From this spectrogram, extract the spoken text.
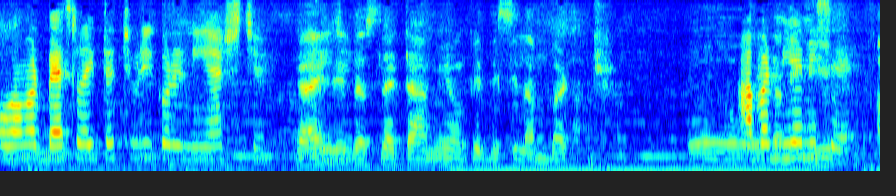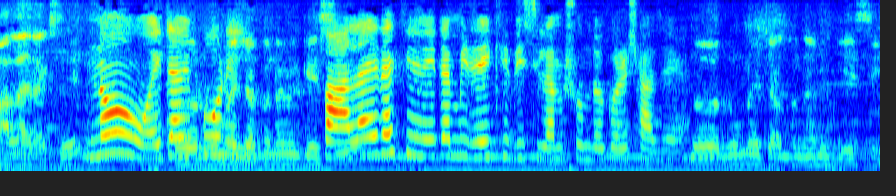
ও আমার ব্যাসলাইটটা চুরি করে নিয়ে আসছে। গাইস এই ব্রেসলেটটা আমি ওকে দিছিলাম বাট আবার নিয়ে নিছে। রাখছে। নো এটা আমি পরি যখন আমি গেছি পালাই রাখি এটা আমি রেখে দিছিলাম সুন্দর করে সাজায়। তো রুমে যখন আমি গেছি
